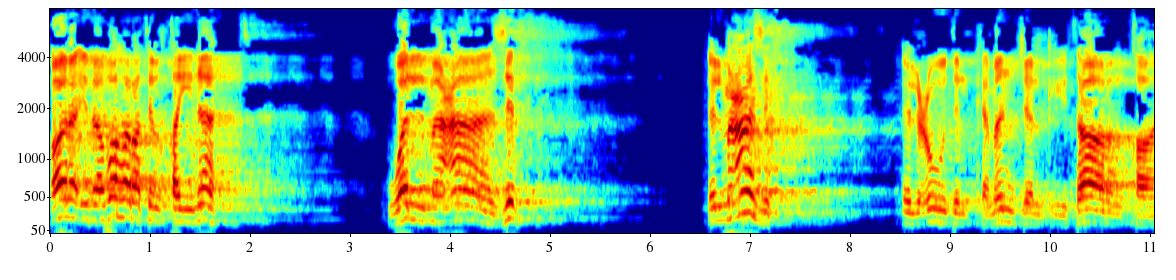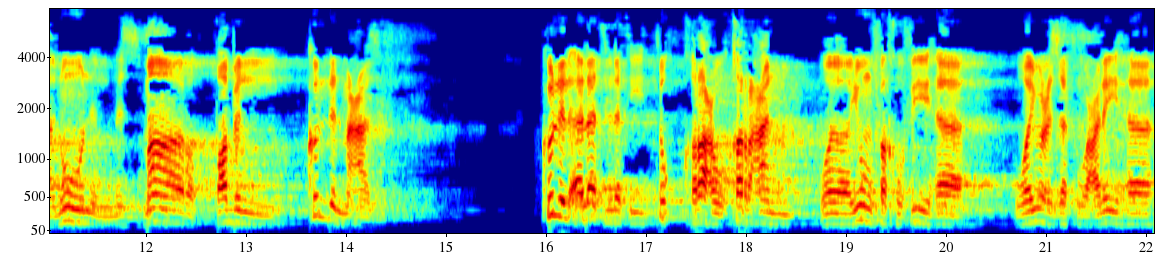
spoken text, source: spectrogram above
قال إذا ظهرت القينات والمعازف المعازف العود الكمنجة الجيتار القانون المزمار الطبل كل المعازف كل الآلات التي تقرع قرعا وينفخ فيها ويعزف عليها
